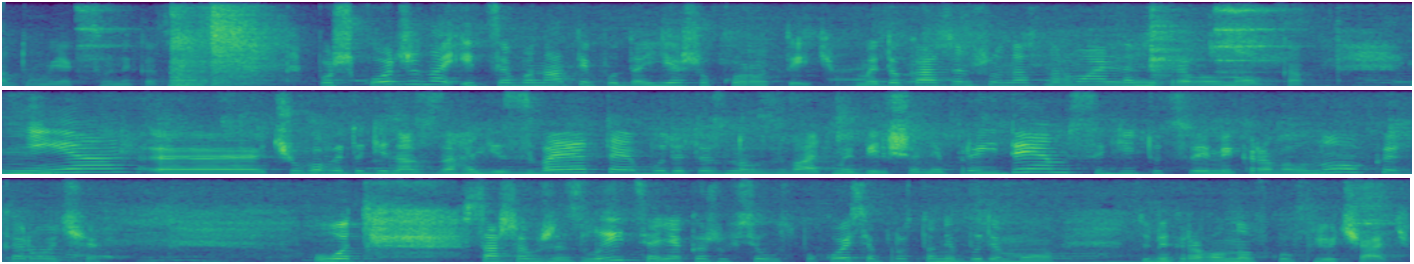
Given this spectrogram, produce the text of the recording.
атом, як це вони казали. Пошкоджена, і це вона, типу, дає, що коротить. Ми доказуємо, що у нас нормальна мікроволновка. Ні, е, чого ви тоді нас взагалі звете, будете знов звати, ми більше не прийдемо, сидіть тут своєю мікроволновкою. Коротше. От, Саша вже злиться, я кажу, все, успокойся, просто не будемо ту мікроволновку включати.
